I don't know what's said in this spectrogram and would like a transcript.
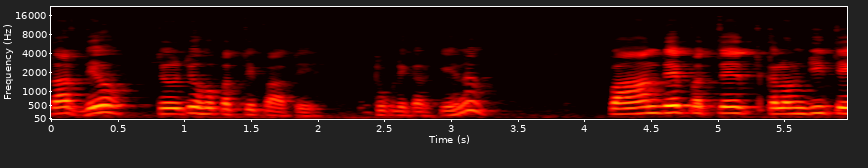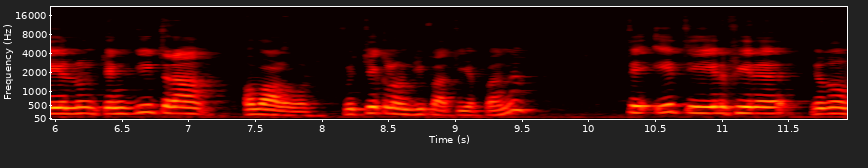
ਧਰ ਦਿਓ ਤੇ ਉਹ 'ਚ ਉਹ ਪੱਤੇ ਪਾਤੇ ਟੁਕੜੇ ਕਰਕੇ ਹੈ ਨਾ ਪਾਨ ਦੇ ਪੱਤੇ ਕਲੌਂਜੀ ਤੇਲ ਨੂੰ ਚੰਗੀ ਤਰ੍ਹਾਂ ਉਬਾਲੋ, ਵਿੱਚੇ ਕਲੌਂਜੀ ਪਾਤੀ ਆਪਾਂ ਨਾ ਤੇ ਇਹ ਤੇਲ ਫਿਰ ਜਦੋਂ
